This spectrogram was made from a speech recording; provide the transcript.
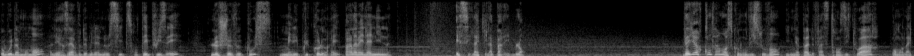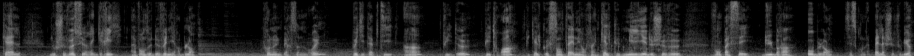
Au bout d'un moment, les réserves de mélanocytes sont épuisées, le cheveu pousse, mais n'est plus coloré par la mélanine et c'est là qu'il apparaît blanc. D'ailleurs, contrairement à ce que l'on dit souvent, il n'y a pas de phase transitoire pendant laquelle nos cheveux seraient gris avant de devenir blancs. Prenons une personne brune, petit à petit un, puis deux, puis trois, puis quelques centaines et enfin quelques milliers de cheveux vont passer du brun au blanc, c'est ce qu'on appelle la chevelure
